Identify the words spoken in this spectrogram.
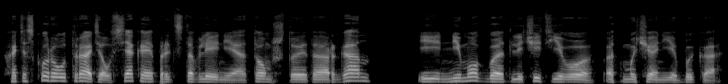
хотя скоро утратил всякое представление о том, что это орган, и не мог бы отличить его от мычания быка.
